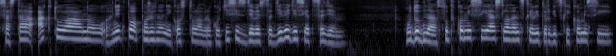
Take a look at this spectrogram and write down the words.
sa stala aktuálnou hneď po požehnaní kostola v roku 1997. Hudobná subkomisia Slovenskej liturgickej komisii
